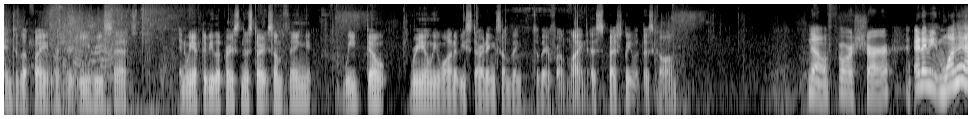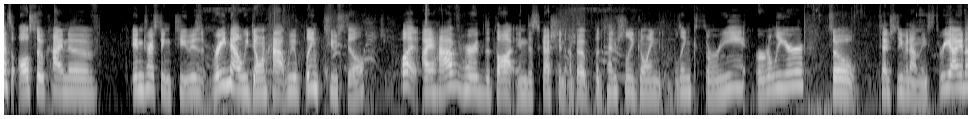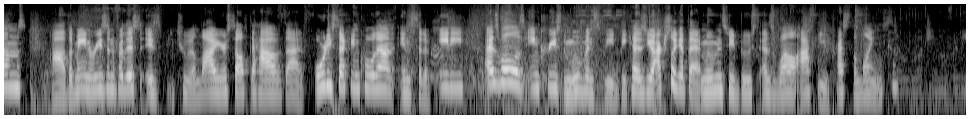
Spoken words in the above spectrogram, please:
into the fight with her E reset. And we have to be the person to start something. We don't really want to be starting something to their front line, especially with this comp. No, for sure. And I mean, one thing that's also kind of interesting too is right now we don't have, we have Blink 2 still, but I have heard the thought in discussion about potentially going Blink 3 earlier. So potentially even on these three items. Uh, the main reason for this is to allow yourself to have that 40 second cooldown instead of 80, as well as increased movement speed because you actually get that movement speed boost as well after you press the blink.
